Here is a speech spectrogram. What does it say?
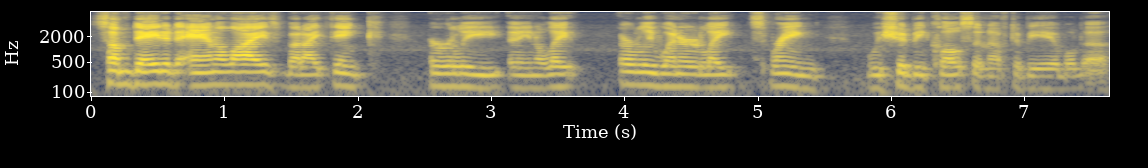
some data to analyze, but I think early, you know, late early winter, late spring, we should be close enough to be able to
